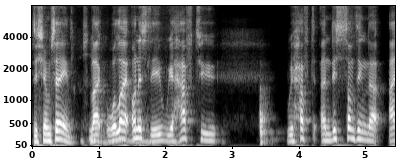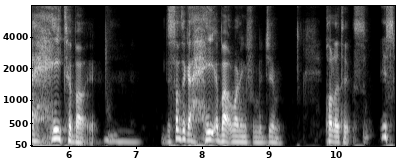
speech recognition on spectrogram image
Do you see what I'm saying? Like, well, like honestly, we have to, we have to, and this is something that I hate about it. there's something I hate about running from a gym Politics. It's,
